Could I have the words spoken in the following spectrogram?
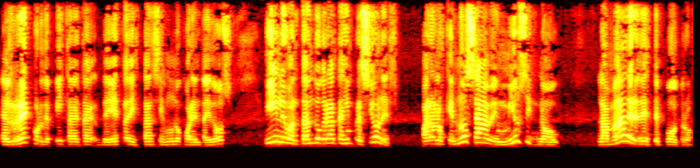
El récord de pista de esta, de esta distancia es 1.42 y levantando gratas impresiones. Para los que no saben, Music Note, la madre de este potro,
